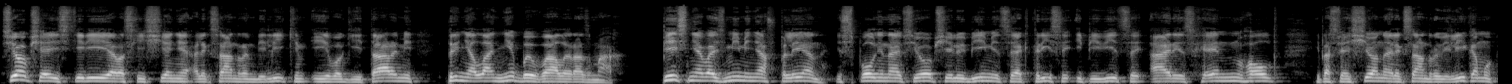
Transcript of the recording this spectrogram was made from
Всеобщая истерия восхищения Александром Великим и его гитарами приняла небывалый размах. Песня «Возьми меня в плен», исполненная всеобщей любимицей, актрисой и певицей Арис Хейнхолд и посвященная Александру Великому,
